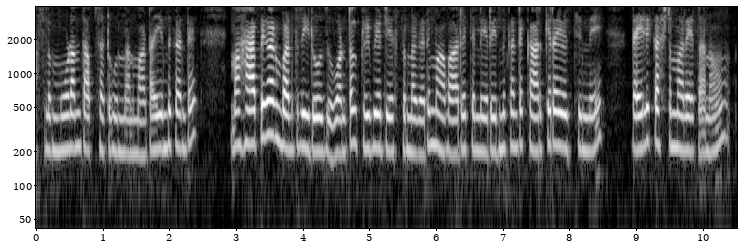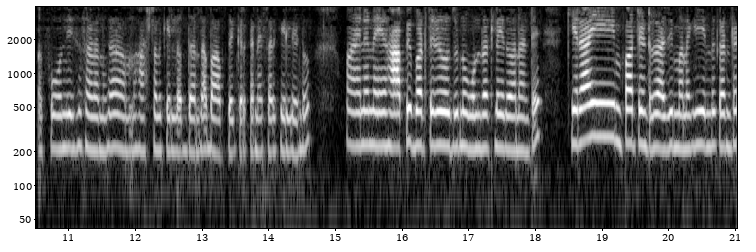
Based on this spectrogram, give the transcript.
అసలు మూడంతా అప్సెట్గా ఉందనమాట ఎందుకంటే మా హ్యాపీగా బర్త్డే ఈరోజు. వంటలు ప్రిపేర్ చేస్తున్నా కానీ మా వారే తెలియరు. ఎందుకంటే కార్కిరాయి వచ్చింది. డైలీ కస్టమర్ తను. ఫోన్ చేసి సడన్గా హాస్టల్కి వెళ్ళొద్దనరా బాబు దగ్గరకు అనేసరికి వెళ్ళిండు. ఆయన నేను హ్యాపీ బర్త్డే రోజు నువ్వు ఉండట్లేదు అని అంటే కిరాయి ఇంపార్టెంట్ రాజీ మనకి ఎందుకంటే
